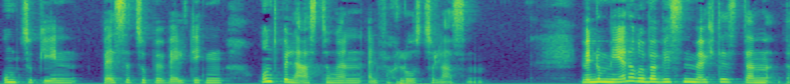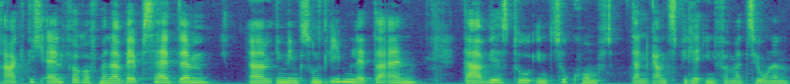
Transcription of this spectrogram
umzugehen, besser zu bewältigen und Belastungen einfach loszulassen. Wenn du mehr darüber wissen möchtest, dann trag dich einfach auf meiner Webseite äh, in den Gesund Leben Letter ein. Da wirst du in Zukunft dann ganz viele Informationen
